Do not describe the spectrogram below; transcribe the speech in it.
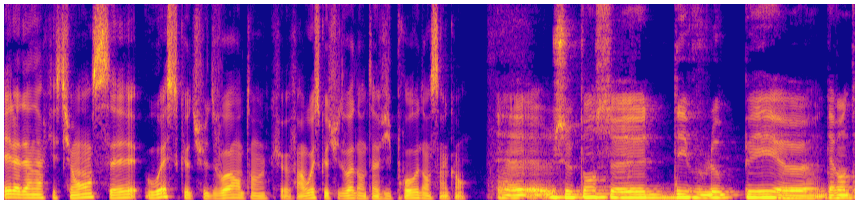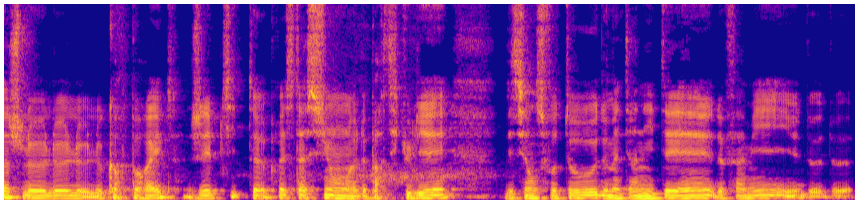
et la dernière question, c'est où est-ce que tu te vois en tant que, enfin, où est-ce que tu te vois dans ta vie pro dans 5 ans? Euh, Je pense euh, développer euh, davantage le, corporate. J'ai des petites prestations de particuliers, des séances photos, de maternité, de famille, de, de,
